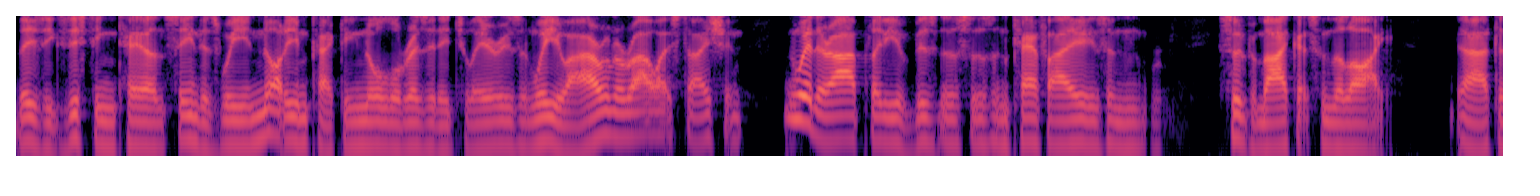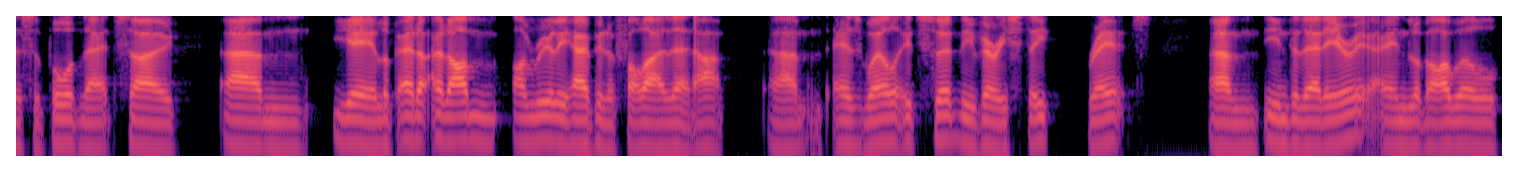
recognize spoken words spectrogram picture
these existing town centres where you're not impacting normal residential areas and where you are on a railway station, and where there are plenty of businesses and cafes and supermarkets and the like uh, to support that. So um, yeah, look, and, and, I'm I'm really hoping to follow that up um, as well. It's certainly very steep ramps um, into that area, and look, I will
